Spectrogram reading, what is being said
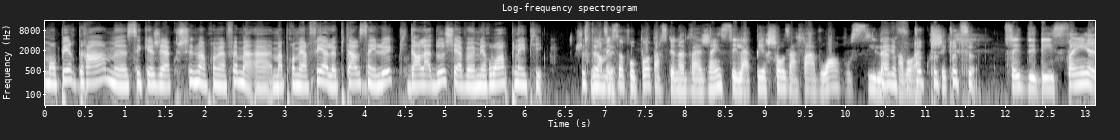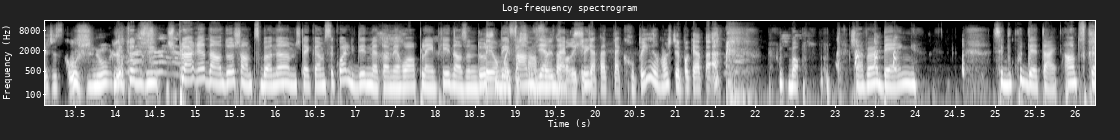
mon pire drame, c'est que j'ai accouché de ma première fille, ma, à- ma première fille à l'hôpital Saint-Luc, puis dans la douche il y avait un miroir plein pied. Juste te Non, mais ça, faut pas parce que notre vagin, c'est la pire chose à faire voir aussi, là, Ben, faut avoir tout, tout, accouché. tout ça. Tu sais, des, des seins euh, jusqu'aux genoux, là. Tout. Je pleurais dans la douche en petit bonhomme. J'étais comme, c'est quoi l'idée de mettre un miroir plein pied dans une douche Mais où des femmes viennent d'accoucher? capable de t'accroupir. Moi, j'étais pas capable. Bon, j'avais un beigne. C'est beaucoup de détails. En tout cas,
